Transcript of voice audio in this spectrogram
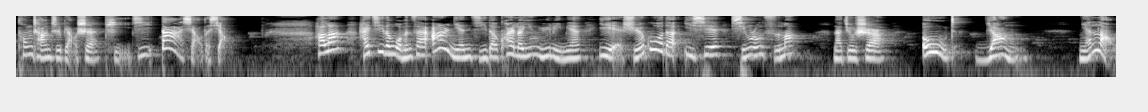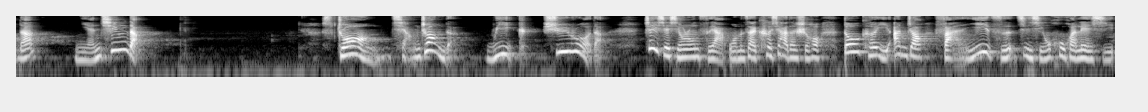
通常只表示体积大小的小。好了，还记得我们在二年级的快乐英语里面也学过的一些形容词吗？那就是 old、young，年老的、年轻的；strong，强壮的；weak，虚弱的。这些形容词呀，我们在课下的时候都可以按照反义词进行互换练习。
